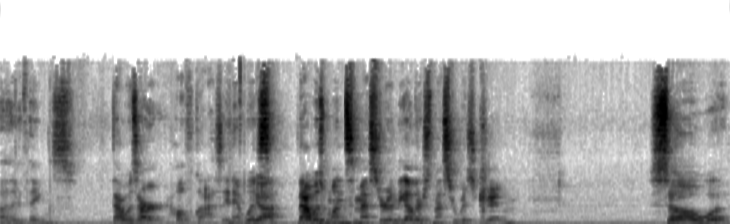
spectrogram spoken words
other things. That was our health class, and it was Yeah. that was one semester, and the other semester was gym. So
